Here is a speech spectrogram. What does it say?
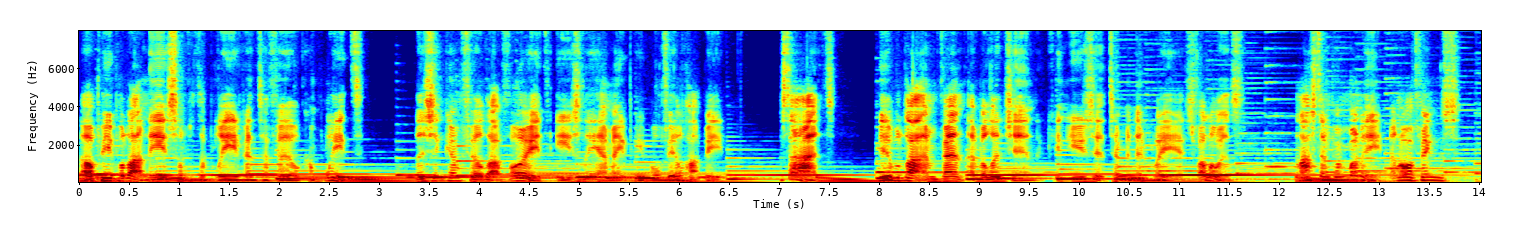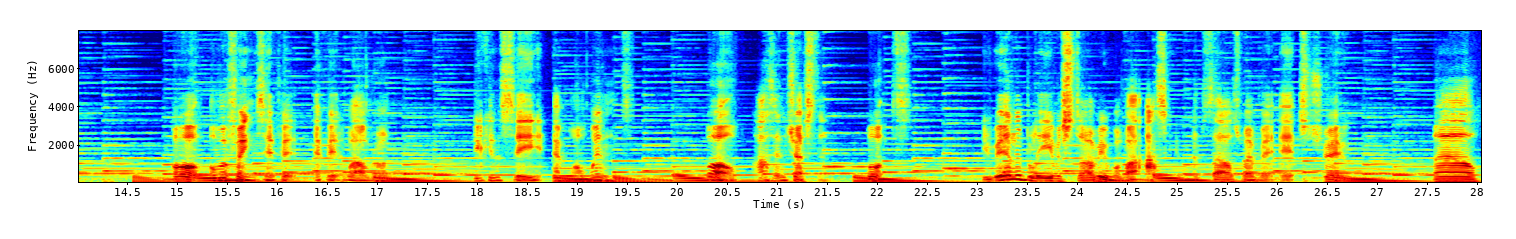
there are people that need something to believe in to feel complete. Religion can fill that void easily and make people feel happy. Besides, people that invent a religion can use it to manipulate its followers and ask them for money and other things or other things if it if it's well run you can see everyone wins. Whoa, that's interesting. But you really believe a story without asking themselves whether it's true? Well,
